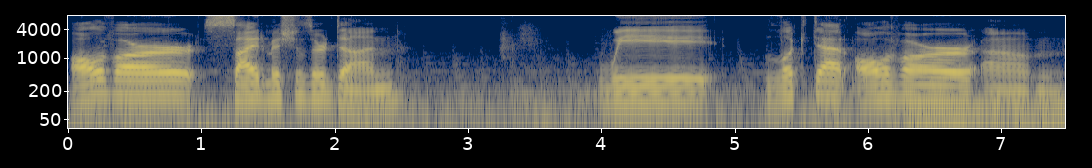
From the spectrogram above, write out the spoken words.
All of our side missions are done. We looked at all of our, um,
